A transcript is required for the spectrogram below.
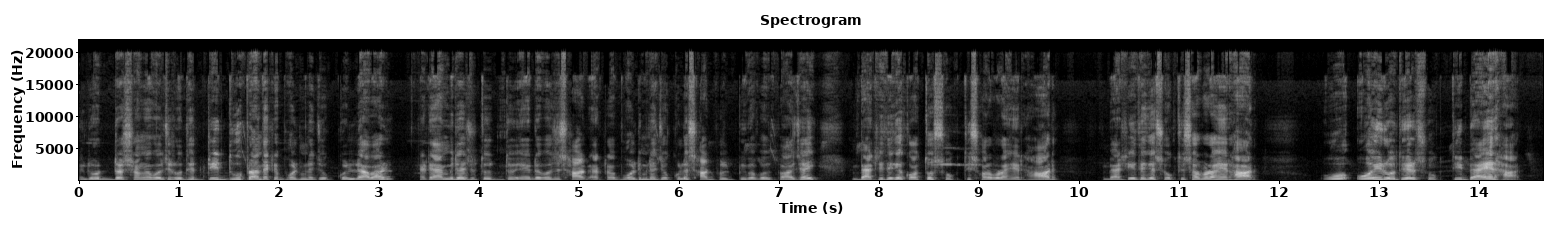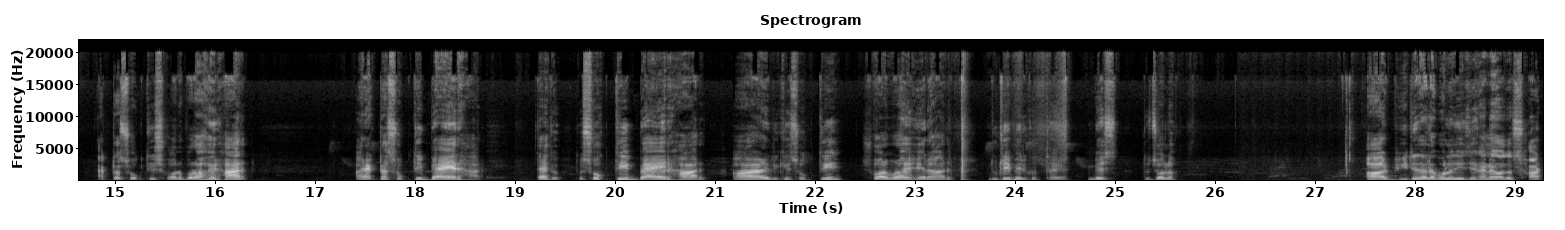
রোদটার সঙ্গে বলছে রোধেরটি দু প্রান্তে একটা ভোল্ট মিটার যোগ করলে আবার একটা অ্যামিটার এটা বলছে ষাট, একটা ভোল্ট মিটার যোগ করলে ষাট ভোল্ট বিভব পাওয়া যায়। ব্যাটারি থেকে কত শক্তি সরবরাহের হার? ব্যাটারি থেকে শক্তি সরবরাহের হার ও ওই রোধের শক্তি ব্যয়ের হার, একটা শক্তি সরবরাহের হার আর একটা শক্তি ব্যয়ের হার, তাই তো? তো শক্তি ব্যয়ের হার আর এদিকে শক্তি সরবরাহের হার দুটোই বের করতে হবে বেশ, তো চলো। আর ভিটে তাহলে বলে দিয়েছে এখানে কত? ষাট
